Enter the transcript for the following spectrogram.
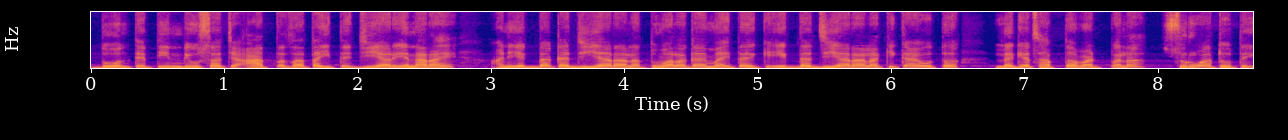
दोन ते तीन दिवसाच्या आतच आता इथे जी आर येणार आहे. आणि एकदा का जी आर आला तुम्हाला काय माहीत आहे की एकदा जी आर आला की काय होतं? लगेच हप्ता वाटपाला सुरुवात होते.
